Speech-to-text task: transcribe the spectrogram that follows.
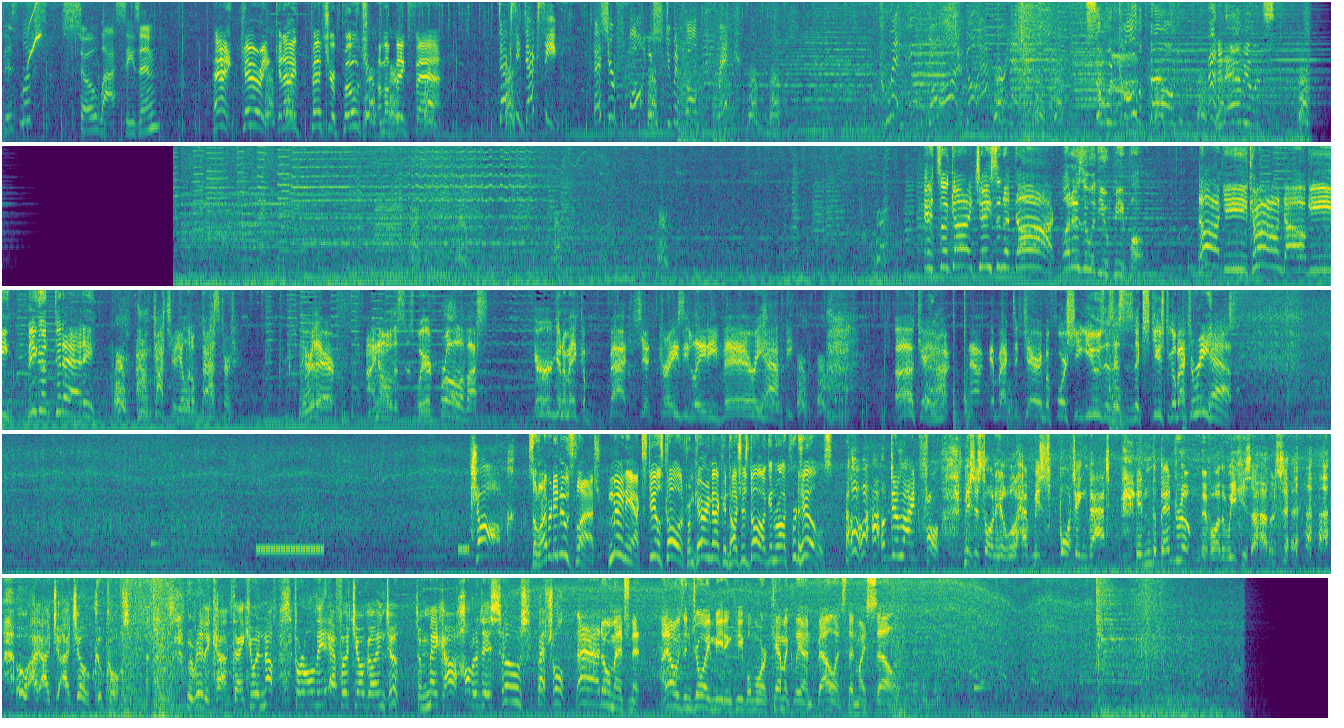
This looks so last season. Hey, Kerry, can I pet your pooch? I'm a big fan. Dexy, Dexy! That's your fault, you stupid bald prick! Quick! Go on! Go after him! Someone call the pound! And an ambulance! It's a guy chasing a dog. What is it with you people? Doggy, come on, doggy. Be good to daddy. Gotcha, you little bastard. There, there. I know this is weird for all of us. You're gonna make a batshit crazy lady very happy. Okay, now get back to Kerry before she uses this as an excuse to go back to rehab. Jock! Celebrity newsflash! Maniac steals collar from Kerry McIntosh's dog in Rockford Hills. Oh, how delightful! Mrs. Thornhill will have me sporting that in the bedroom before the week is out. oh, I, I I joke, of course. we really can't thank you enough for all the effort you're going to to make our holiday so special. Ah, don't mention it. I always enjoy meeting people more chemically unbalanced than myself.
